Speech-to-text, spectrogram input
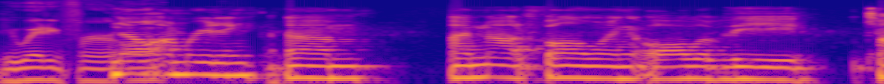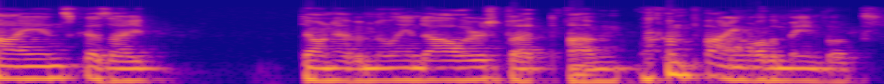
Are you waiting for? No, all- I'm reading. Um, I'm not following all of the tie-ins because I don't have a million dollars, but um, I'm buying all the main books.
